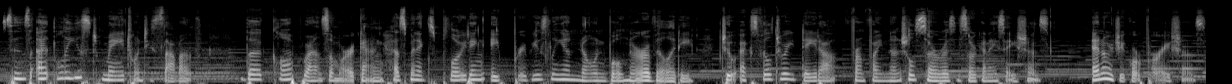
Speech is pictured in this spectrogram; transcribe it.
Since at least May 27th, the Clop ransomware gang has been exploiting a previously unknown vulnerability to exfiltrate data from financial services organizations, energy corporations,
